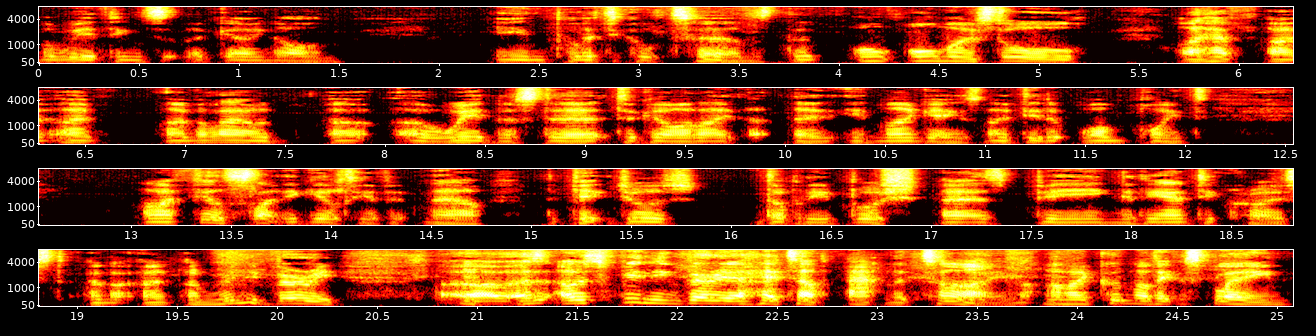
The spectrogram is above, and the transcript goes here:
the weird things that are going on in political terms. That al- almost all I have, I, I've, I've allowed a, a weirdness to to go on I, uh, in my games. And I did at one point, and I feel slightly guilty of it now. Depict George W. Bush as being the Antichrist, and I, I'm really very. Uh, I was- I was feeling very a het up at the time, and I could not explain.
